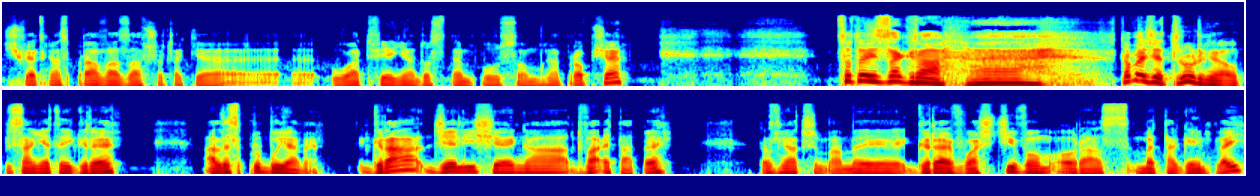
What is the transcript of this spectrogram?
Świetna sprawa, zawsze takie e, ułatwienia dostępu są na propsie. Co to jest za gra? To będzie trudne opisanie tej gry, ale spróbujemy. Gra dzieli się na dwa etapy. To znaczy mamy grę właściwą oraz meta gameplay.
